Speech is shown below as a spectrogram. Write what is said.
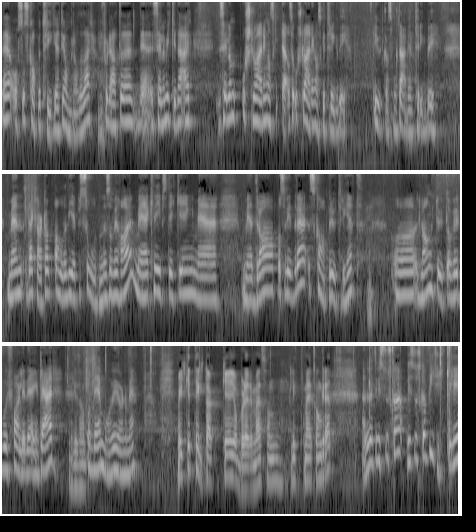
Eh, også skape trygghet i området der. Fordi at eh, det, selv om ikke det er Selv om Oslo er en ganske, altså Oslo er en ganske trygg by. I utgangspunktet er vi en trygg by. Men det er klart at alle de episodene som vi har, med knivstikking, med, med drap osv., skaper utrygghet. Og langt utover hvor farlig det egentlig er. Og det må vi gjøre noe med. Hvilke tiltak eh, jobber dere med sånn litt mer konkret? Ja, du vet, hvis, du skal, hvis du skal virkelig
